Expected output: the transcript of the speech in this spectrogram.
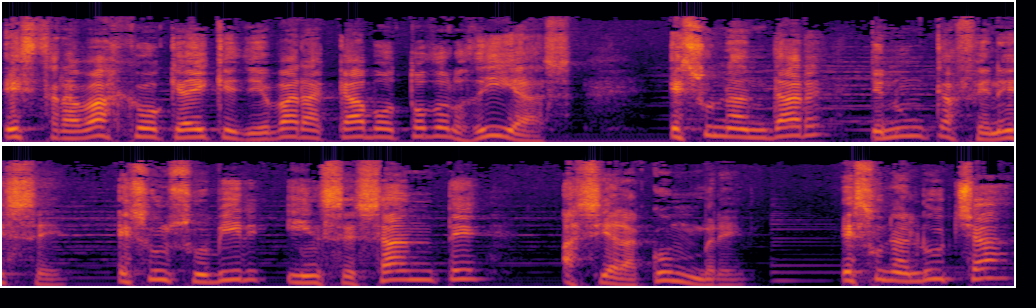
es trabajo que hay que llevar a cabo todos los días, es un andar en un cafenese, es un subir incesante hacia la cumbre, es una lucha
